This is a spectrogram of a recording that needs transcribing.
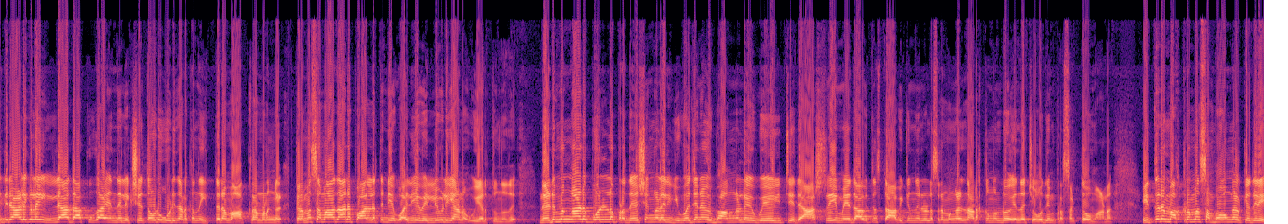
എതിരാളികളെ ഇല്ലാതാക്കുക എന്ന ലക്ഷ്യത്തോടു കൂടി നടക്കുന്ന ഇത്തരം ആക്രമണങ്ങൾ ക്രമസമാധാന പാലനത്തിന്റെ വലിയ വെല്ലുവിളിയാണ് ഉയർത്തുന്നത്. നെടുമങ്ങാട് പോലീസ് പോലുള്ള പ്രദേശങ്ങളിൽ യുവജന വിഭാഗങ്ങളെ ഉപയോഗിച്ച് രാഷ്ട്രീയ മേധാവിത്വം സ്ഥാപിക്കുന്നതിനുള്ള ശ്രമങ്ങൾ നടക്കുന്നുണ്ടോ എന്ന ചോദ്യം പ്രസക്തവുമാണ്. ഇത്തരം അക്രമ സംഭവങ്ങൾക്കെതിരെ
